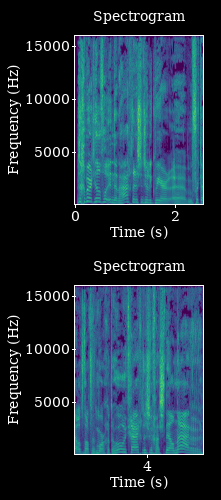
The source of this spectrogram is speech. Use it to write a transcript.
Er gebeurt heel veel in Den Haag. Er is natuurlijk weer uh, verteld wat we morgen te horen krijgen. Dus we gaan snel naar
